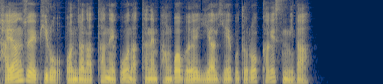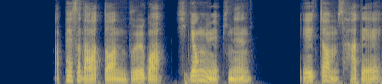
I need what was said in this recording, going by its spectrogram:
자연수의 비로 먼저 나타내고 나타낸 방법을 이야기해 보도록 하겠습니다. 앞에서 나왔던 물과 식용유의 비는 1.4 대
